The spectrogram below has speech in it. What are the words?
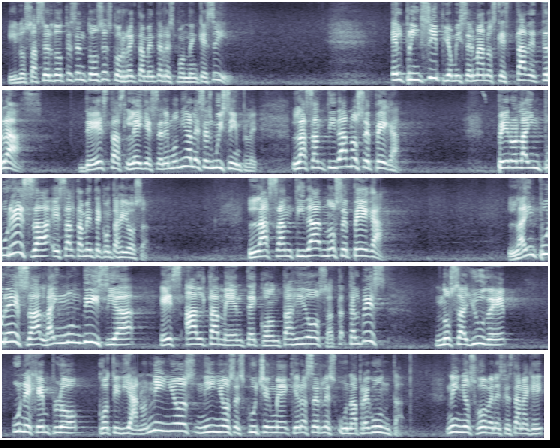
y los sacerdotes entonces correctamente responden que sí. El principio, mis hermanos, que está detrás de estas leyes ceremoniales es muy simple. La santidad no se pega, pero la impureza es altamente contagiosa. La santidad no se pega. La impureza, la inmundicia es altamente contagiosa. Tal vez nos ayude un ejemplo cotidiano. Niños, niños, escúchenme, quiero hacerles una pregunta. Niños jóvenes que están aquí.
